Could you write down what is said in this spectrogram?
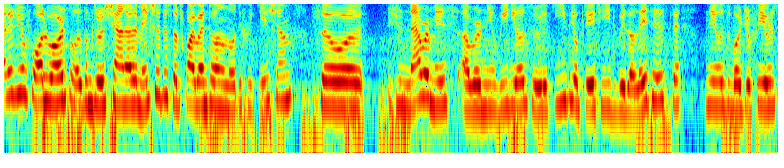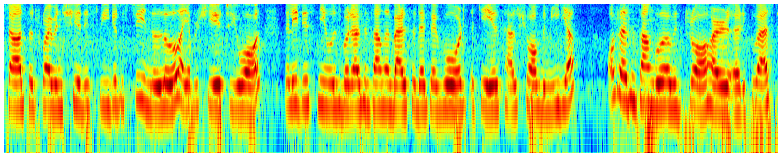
Hello dear followers, welcome to our channel. Make sure to subscribe and turn on notification so you never miss our new videos. We will keep you updated with the latest news about your favorite stars. Subscribe and share this video to stay in the loop. I appreciate you all. The latest news about Alison Sango and Barry Sadek divorce case has shocked the media. After Alison Sango withdraw her uh, request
